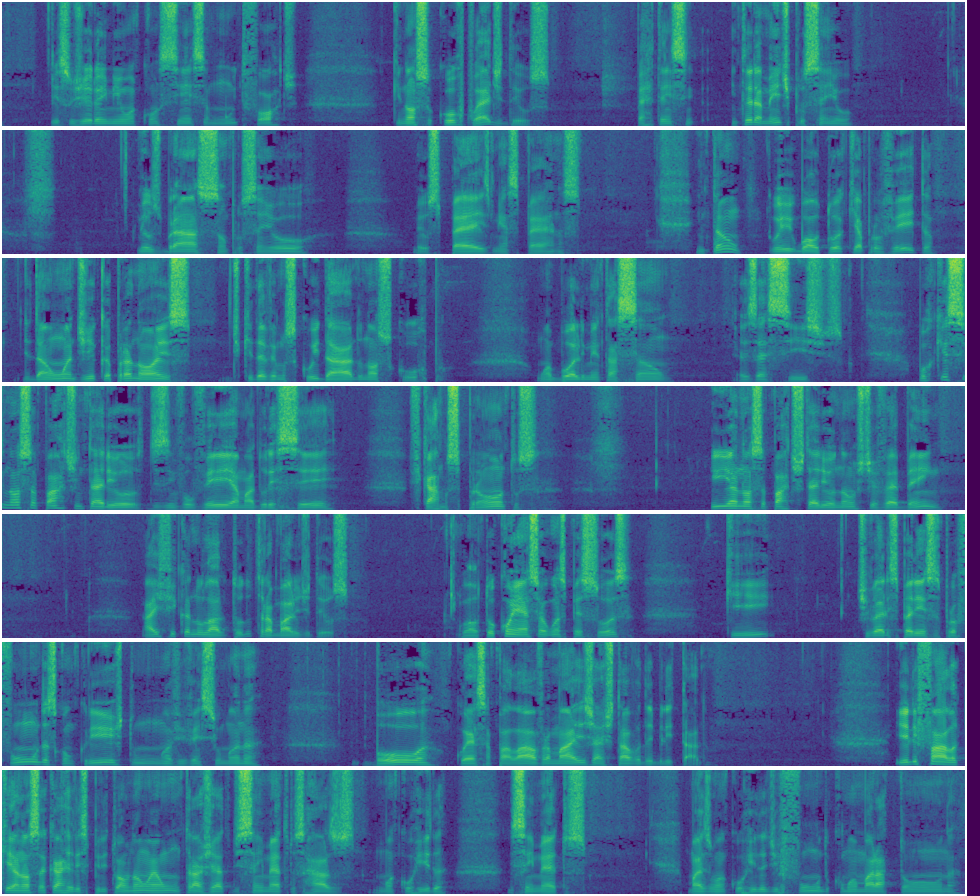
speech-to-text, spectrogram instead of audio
Isso gerou em mim uma consciência muito forte que nosso corpo é de Deus, pertence inteiramente para o Senhor. Meus braços são para o Senhor, meus pés, minhas pernas. Então, o autor aqui aproveita e dá uma dica para nós de que devemos cuidar do nosso corpo. Uma boa alimentação, exercícios. Porque se nossa parte interior desenvolver, amadurecer, ficarmos prontos, e a nossa parte exterior não estiver bem, aí fica anulado todo o trabalho de Deus. O autor conhece algumas pessoas que tiveram experiências profundas com Cristo, uma vivência humana boa com essa palavra, mas já estava debilitado. E ele fala que a nossa carreira espiritual não é um trajeto de 100 metros rasos, uma corrida de 100 metros, mas uma corrida de fundo, como uma maratona,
